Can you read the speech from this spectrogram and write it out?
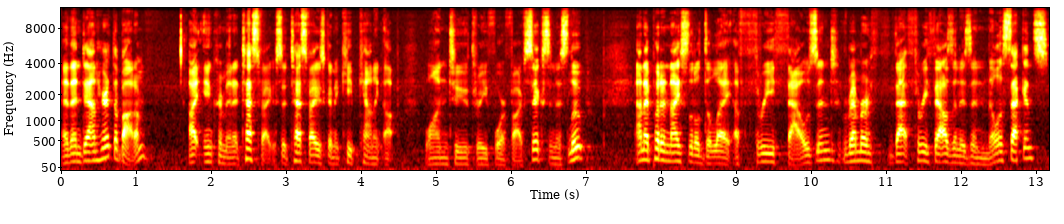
And then down here at the bottom, I incremented test value. So test value is going to keep counting up. 1, 2, 3, 4, 5, 6 in this loop. And I put a nice little delay of 3,000. Remember, that 3,000 is in milliseconds,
